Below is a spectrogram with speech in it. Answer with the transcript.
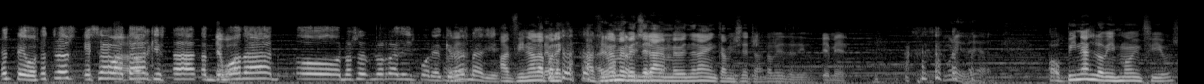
Gente, vosotros, ese avatar Ah, que está tan de moda, no, no, no rayéis por él, que no es nadie. Al final, al final me venderán, me venderán en camiseta, lo que yo te digo. Bien, bien. Qué buena idea. ¿Opinas lo mismo, Infuse?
